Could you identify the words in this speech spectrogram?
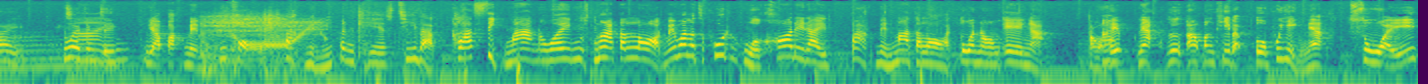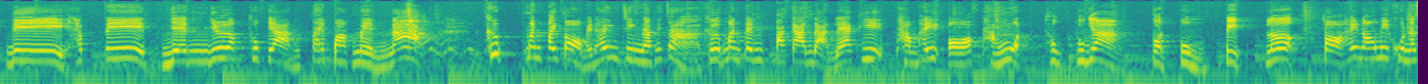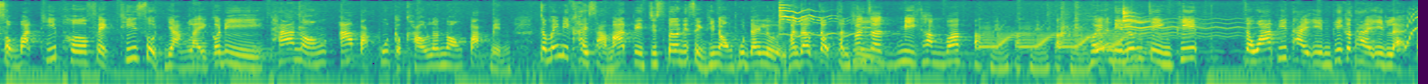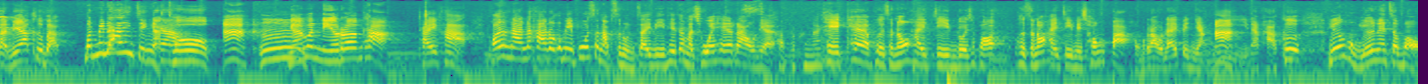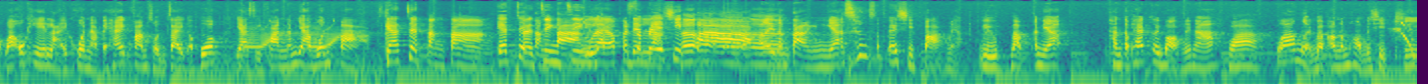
พี่ว่าใช่จริงๆอย่าปักเหม็นพี่ขอปากเหม็นนี่เป็นเคสที่แบบคลาสสิกมากนะเว้ย มาตลอดไม่ว่าเราจะพูดหัวข้อใด ๆ ปากเหม็นมาตลอด ตัวน้องเองอะต่อให้เนี่ยคือเอาบางทีแบบตัวผู้หญิงเนี่ยสวยดีแฮปปี้เย็นเยือกทุกอย่างแต่ปากเหม็นน่ะคือ มันไปต่อไม่ได้จริงๆนะพี่จ๋าคือมันเป็นปราการด่านแรกที่ทำให้ออฟทั้งหมด ทุกทุกอย่างกดปุ่ม ปิดเลิก ต่อให้น้องมีคุณสมบัติที่เพอร์เฟกที่สุดอย่างไรก็ดี ถ้าน้องอ้าปากพูดกับเขาแล้วน้องปากเหม็น จะไม่มีใครสามารถรีจิสเตอร์ในสิ่งที่น้องพูดได้เลย มันจะจบทันทีมันจะมีคำว่าปากเหม็นปากเหม็นปากเหม็นเฮ้ยอันนี้เรื่องจริงพี่จะว่าพี่ไทยอินพี่ก็ไทยอินแหละ แต่เนี่ยคือแบบ มันไม่ได้จริงๆอะ ถูกอะอืม งั้นวันนี้เริ่มค่ะ ใช่ค่ะ เพราะฉะนั้นนะคะเราก็มีผู้สนับสนุนใจดีที่จะมาช่วยให้เราเนี่ยขอบพระคุณมากเทคแคร์ personal hygiene โดยเฉพาะ personal hygiene ในช่องปากของเราได้เป็นอย่างดีนะคะ คือเรื่องของเรื่องเนี่ยจะบอกว่าโอเคหลายคนอะไปให้ความสนใจกับพวกยาสีฟันน้ำยาบ้วนปาก แกดเจ็ตต่างๆแกเจ็ตแต่ต่างๆจริงหอๆแล้วประเด็นสเปรย์ฉีดหลักปากเออเออเออออะไรต่างๆ อย่างเงี้ยซึ่งสเปรย์ฉีดปากเนี่ยหรือแบบอันเนี้ยทันตแพทย์เคยบอกด้วยนะ ว่าว่าเหมือนแบบเอาน้ำหอมไปฉีดขี้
